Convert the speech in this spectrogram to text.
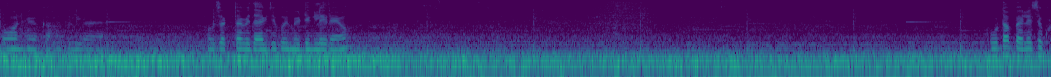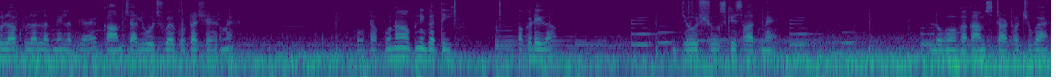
कौन है, कहाँ के लिए है? हो सकता है विधायक जी कोई मीटिंग ले रहे हो। कोटा पहले से खुला खुला लगने लग गया है। काम चालू हो चुका है कोटा शहर में। कोटा पुनः अपनी गति पकड़ेगा। जोश शोश के साथ में लोगों का काम स्टार्ट हो चुका है।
